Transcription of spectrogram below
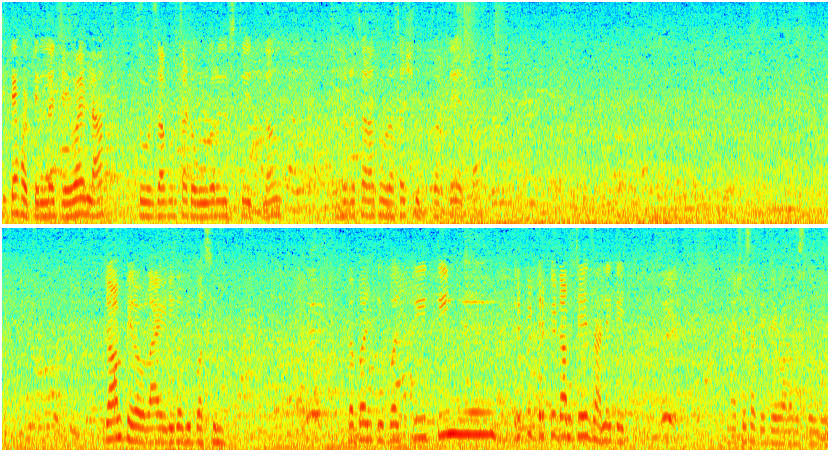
तिथे हॉटेलला जेवायला तुळजापूरचा डोंगर दिसतो इथनं. तर थोडासा शूट करते याचा जाम फिरवला आयडी कधी बसून डबल टिबल थ्री तीन रिपीट रिपीट आमचे झाले ते. अशासाठी जेवायला बसले होते.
